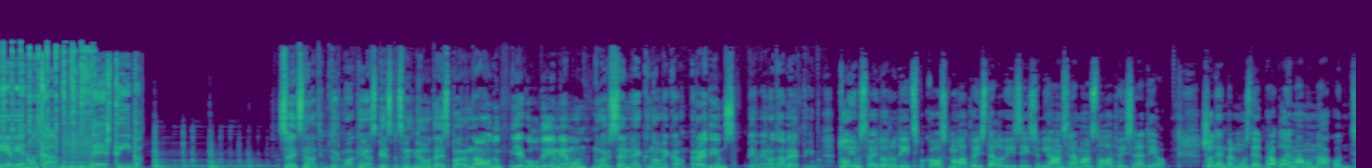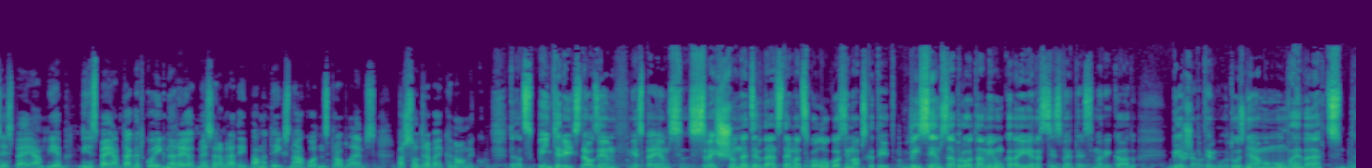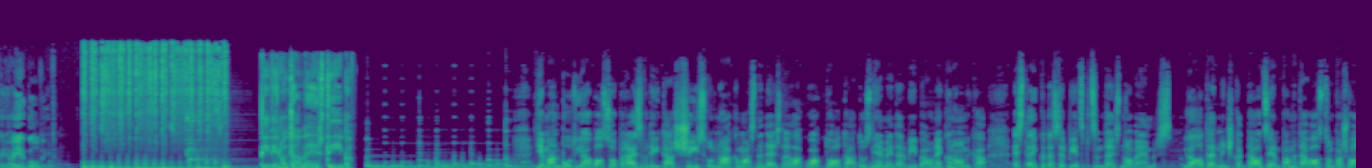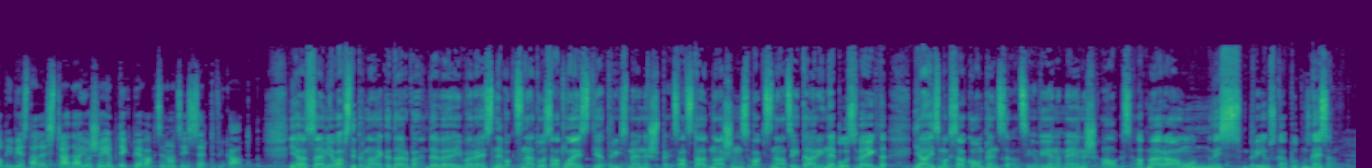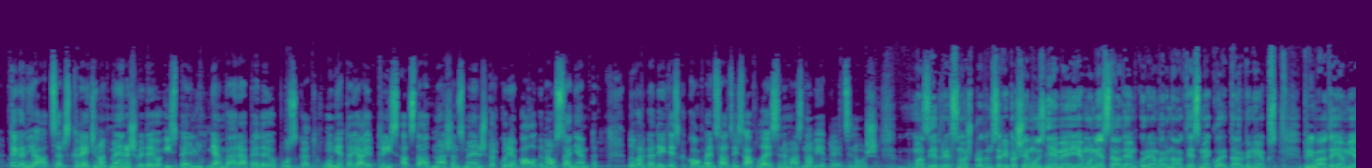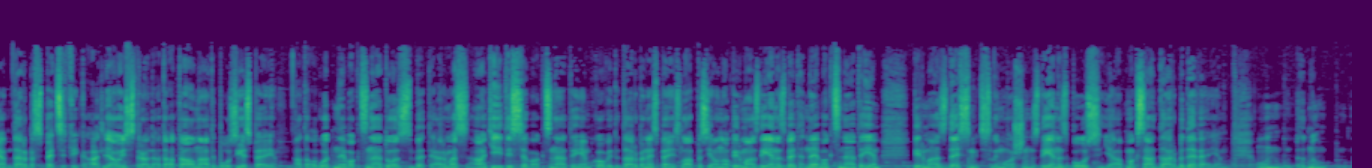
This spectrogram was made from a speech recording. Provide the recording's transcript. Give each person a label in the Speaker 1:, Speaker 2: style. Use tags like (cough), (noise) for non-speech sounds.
Speaker 1: Pievienotā vērtība.
Speaker 2: Sveicināti! Turpmākajās 15 minūtēs par naudu, ieguldījumiem un norisēm ekonomikā. Raidījums pievienotā vērtība.
Speaker 3: To jums veido Rudīts Pakausks no Latvijas televīzijas un Jānis Ramāns no Latvijas radio. Šodien par mūsdienu problēmām un nākotnes iespējām, jeb iespējām tagad, ko ignorējot, mēs varam radīt pamatīgas nākotnes problēmas par sudraba ekonomiku.
Speaker 2: Tāds piņķerīgs, daudziem iespējams svešs un nedzirdēts temats, ko lūkosim apskatīt. Visiem saprotami un kā ierasts izvērtēsim arī kādu biržā tirgot uzņēmumu un vai vērts tajā ieguldīt.
Speaker 1: Pievienotā vērtība.
Speaker 3: Ja man būtu jābalso par aizvadītās šīs un nākamās nedēļas lielāko aktualitāti uzņēmējdarbībā un ekonomikā, es teiktu, ka tas ir 15. novembris. Gala termiņš, kad daudziem pamatā valsts un pašvaldību iestādēs strādājošajiem tikt pie vakcinācijas certifikāta.
Speaker 2: Jā, Saimē jau apstiprināja, ka darba devēji varēs nevakcinētos atlaist, ja trīs mēnešus pēc atstādināšanas vakcinācija tā arī nebūs veikta. Jāizmaksā kompensācija viena mēneša algas apmērā un viss brīvs kā putns gaisā.
Speaker 3: Te gan jāatceras, ka rēķinot mēnešu vidējo izpēļņu, ņem vērā pēdējo pusgadu, un, ja tajā ir trīs atstādināšanas mēneši, par kuriem alga nav saņemta, nu var gadīties, ka kompensācijas aplēse nemaz nav iepriecinoša.
Speaker 2: Maz iepriecinoši, protams, arī pašiem uzņēmējiem un iestādēm, kuriem var nākties meklēt darbiniekus. Privātajam, ja darba specifika atļauj strādāt attālināti, būs iespēja atalgot nevakcinētos, bet ar maz āķītis vakcinētajiem Covid darba nespējas lapas jau no pirmās dienas, bet nevakcinētajiem pirmās desmit slimošanas dienas būs jāapmaksā darba devējiem. Un tad, nu,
